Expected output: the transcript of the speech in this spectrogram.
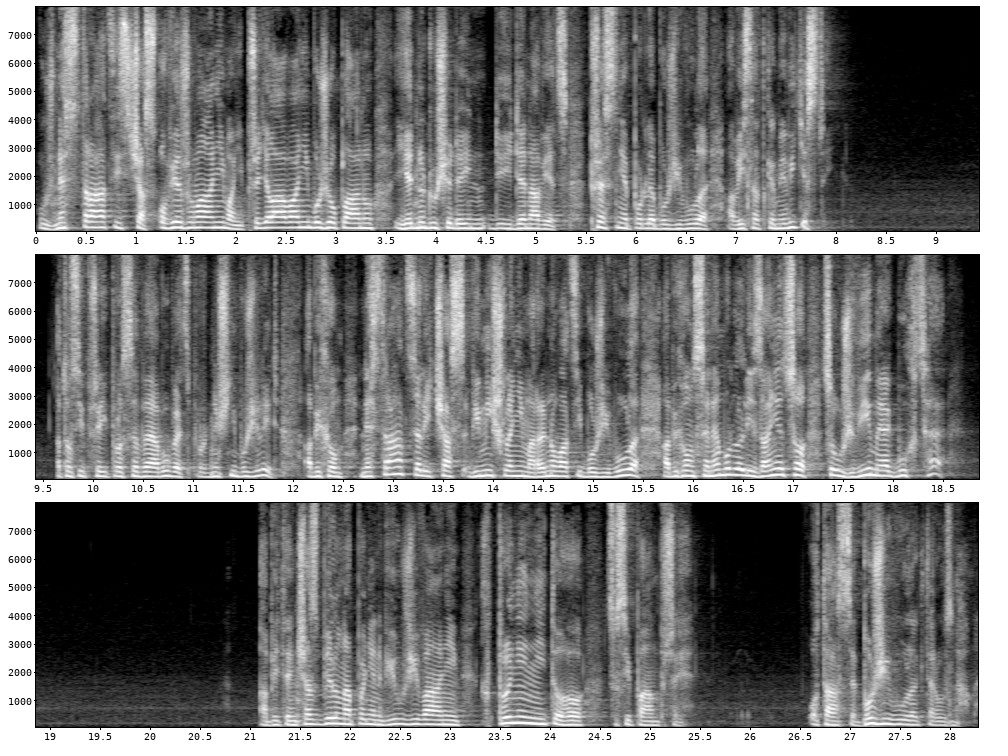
Už nestrácí čas ověřováním ani předěláváním božího plánu, jednoduše jde na věc, přesně podle boží vůle a výsledkem je vítězství. A to si přeji pro sebe a vůbec pro dnešní boží lid. Abychom nestráceli čas vymýšlením a renovací boží vůle, abychom se nemodlili za něco, co už víme, jak Bůh chce. Aby ten čas byl naplněn využíváním k plnění toho, co si pán přeje. Otázce boží vůle, kterou známe.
